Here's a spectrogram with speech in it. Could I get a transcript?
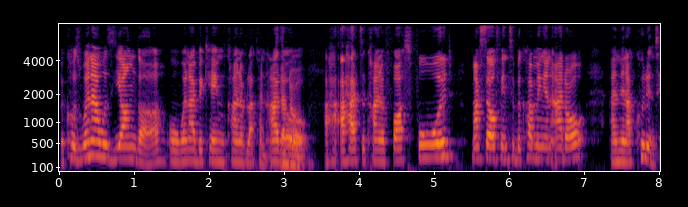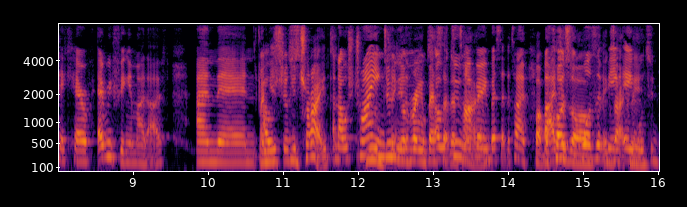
Because when I was younger, or when I became kind of like an adult, Adult. I, I had to kind of fast forward myself into becoming an adult. And then I couldn't take care of everything in my life, and then I was you, just you tried. and I was trying You were doing to do your the very most. best I was doing time. my very best at the time, but I because just of wasn't exactly, being able to,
